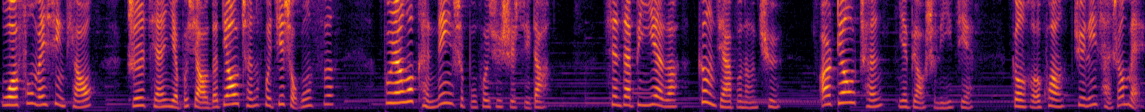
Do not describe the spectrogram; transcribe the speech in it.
我奉为信条。之前也不晓得貂蝉会接手公司，不然我肯定是不会去实习的。现在毕业了，更加不能去。而貂蝉也表示理解，更何况距离产生美。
